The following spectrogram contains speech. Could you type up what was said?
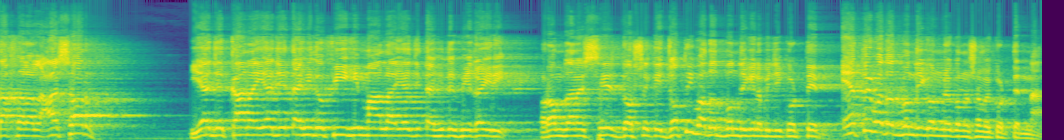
দাখাল আল আশর, ইয়াজ কানা ইয়াজি তাহিদু ফিহি মালা ইয়াজি তাহিদু ফি গাইরি। রমজানের শেষ দশকে যত ইবাদত বন্দিগি নবীজি করতেন, এত ইবাদত বন্দিগি অন্য কোনো সময় করতেন না।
